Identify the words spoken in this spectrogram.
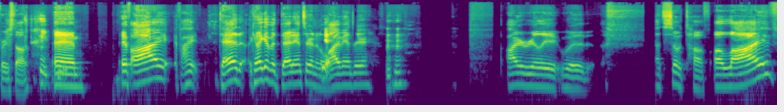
first off. and if I if I dead, can I give a dead answer and an yeah. alive answer? Mm-hmm. I really would. That's so tough. Alive,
